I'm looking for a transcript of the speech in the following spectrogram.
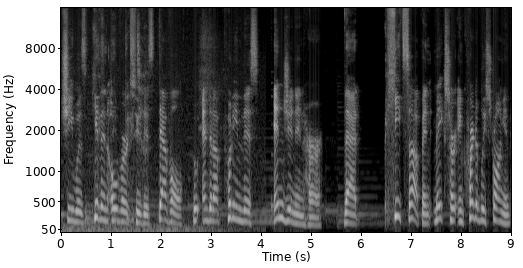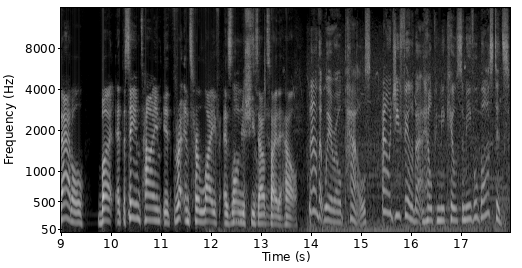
she was given over to this devil who ended up putting this engine in her that heats up and makes her incredibly strong in battle, but at the same time, it threatens her life as long as she's outside of hell. Now that we're old pals, how would you feel about helping me kill some evil bastards?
